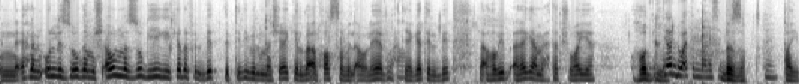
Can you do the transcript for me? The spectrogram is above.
إن إحنا بنقول للزوجة مش أول ما الزوج يجي كده في البيت تبتدي بالمشاكل بقى الخاصة بالأولاد واحتياجات البيت لا هو بيبقى راجع محتاج شوية هدنة. اختيار الوقت المناسب بالظبط. مم. طيب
